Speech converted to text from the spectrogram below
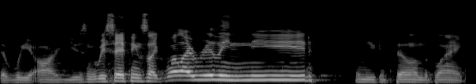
that we are using it. We say things like, well, I really need, and you can fill in the blank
